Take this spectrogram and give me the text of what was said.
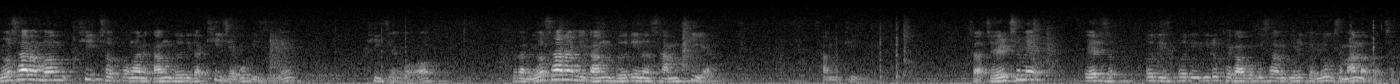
요 사람은 t초 동안의 간 거리가 t 제곱이지. t 제곱. 그 다음 요 사람이 간 거리는 3t야. 3t. 자, 제일 처음에 예를 들어서 어디 어디 이렇게 가고 이 사람 이렇게 여기서 만났다 쳐봐.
